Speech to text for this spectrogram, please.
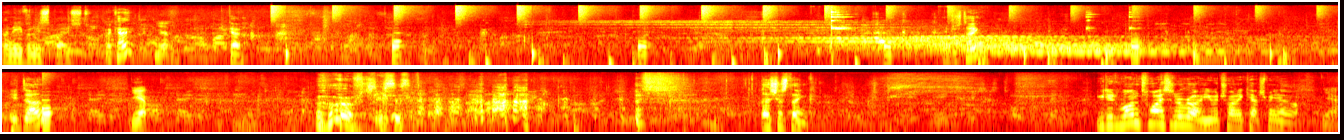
and evenly spaced. Okay? Yep. Go. Interesting. You done? Yep. Oh, Jesus. Let's just think. You did one twice in a row, you were trying to catch me out. Yeah.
